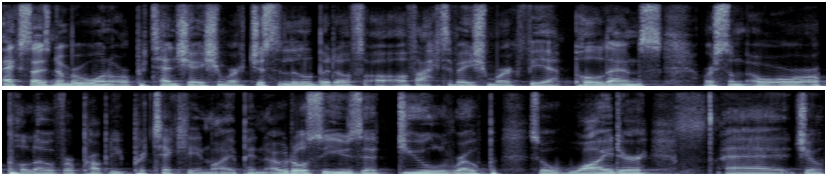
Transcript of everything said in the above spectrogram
exercise number one or potentiation work just a little bit of, of activation work via pull downs or some or, or pull over probably particularly in my opinion. I would also use a dual rope so wider uh, you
